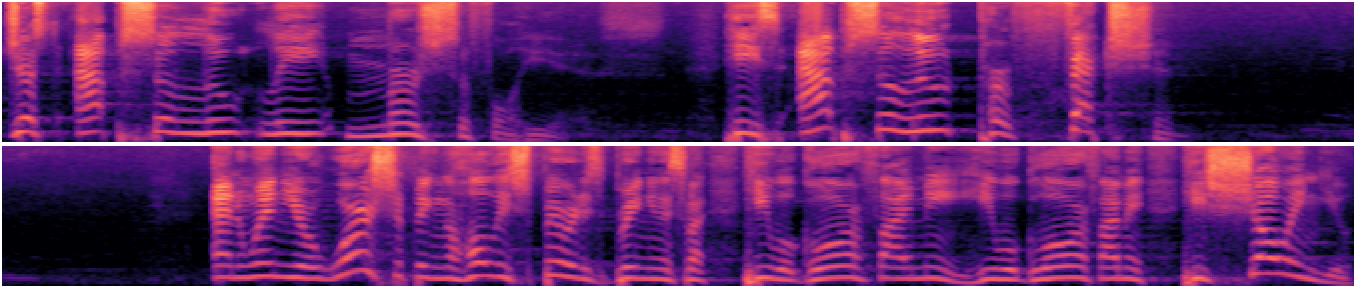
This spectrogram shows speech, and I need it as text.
just absolutely merciful He is. He's absolute perfection. And when you're worshiping, the Holy Spirit is bringing this about. He will glorify me. He will glorify me. He's showing you.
